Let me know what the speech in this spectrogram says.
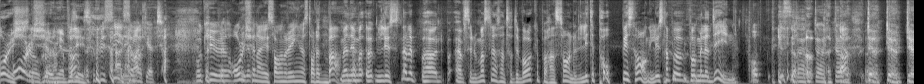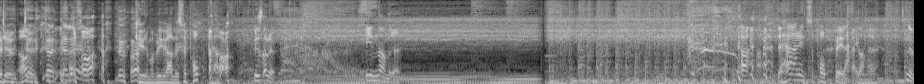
Orch som sjunger. Precis. Ja, Precis, det är vackert. vad kul orcherna i Sagan om ringen har startat ett band. Men ni lyssnade på, hör, alltså, du måste nästan ta tillbaka på hans sång. Det är lite poppig sång. Lyssna på, på melodin. Gud, de har blivit alldeles för poppiga. Lyssna nu. Innan det där. Det här är inte så poppigt, Danne. Nu.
